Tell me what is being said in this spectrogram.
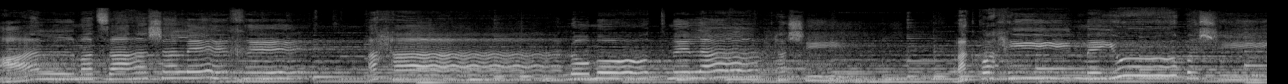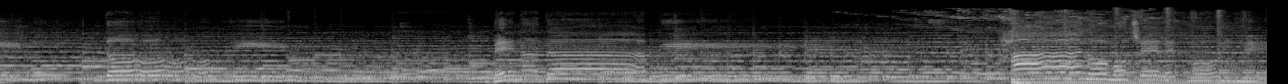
על מצע שלכת החלומות מלחשים רק פרחים מיובשים ידיים בין הדפים. חלומות של אתמול הם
